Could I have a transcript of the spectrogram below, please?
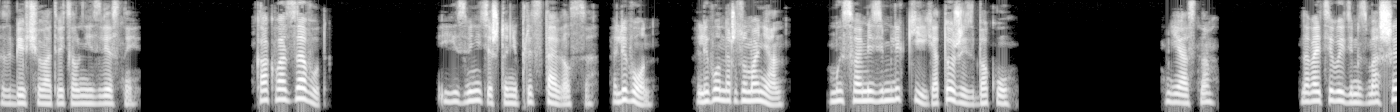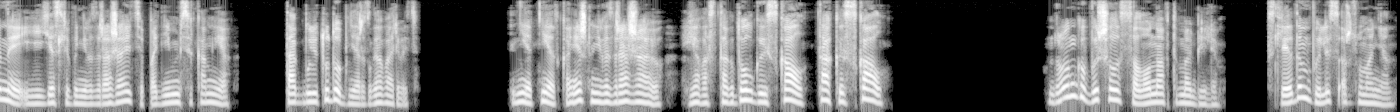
сбивчиво ответил неизвестный. Как вас зовут? И извините, что не представился. Левон. Левон Арзуманян. Мы с вами земляки, я тоже из Баку. Ясно. Давайте выйдем из машины, и, если вы не возражаете, поднимемся ко мне. Так будет удобнее разговаривать. Нет, нет, конечно, не возражаю. Я вас так долго искал, так искал. Дронго вышел из салона автомобиля. Следом вылез Арзуманян.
